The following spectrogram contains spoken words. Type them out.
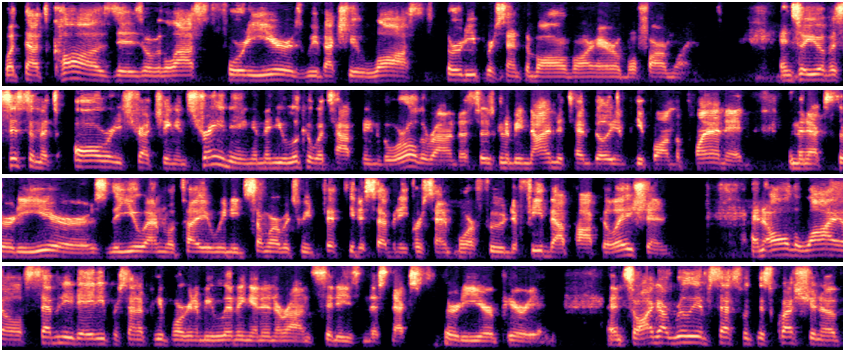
what that's caused is over the last 40 years, we've actually lost 30% of all of our arable farmland. And so you have a system that's already stretching and straining. And then you look at what's happening to the world around us. There's going to be nine to 10 billion people on the planet in the next 30 years. The UN will tell you we need somewhere between 50 to 70% more food to feed that population. And all the while, 70 to 80% of people are going to be living in and around cities in this next 30 year period. And so I got really obsessed with this question of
